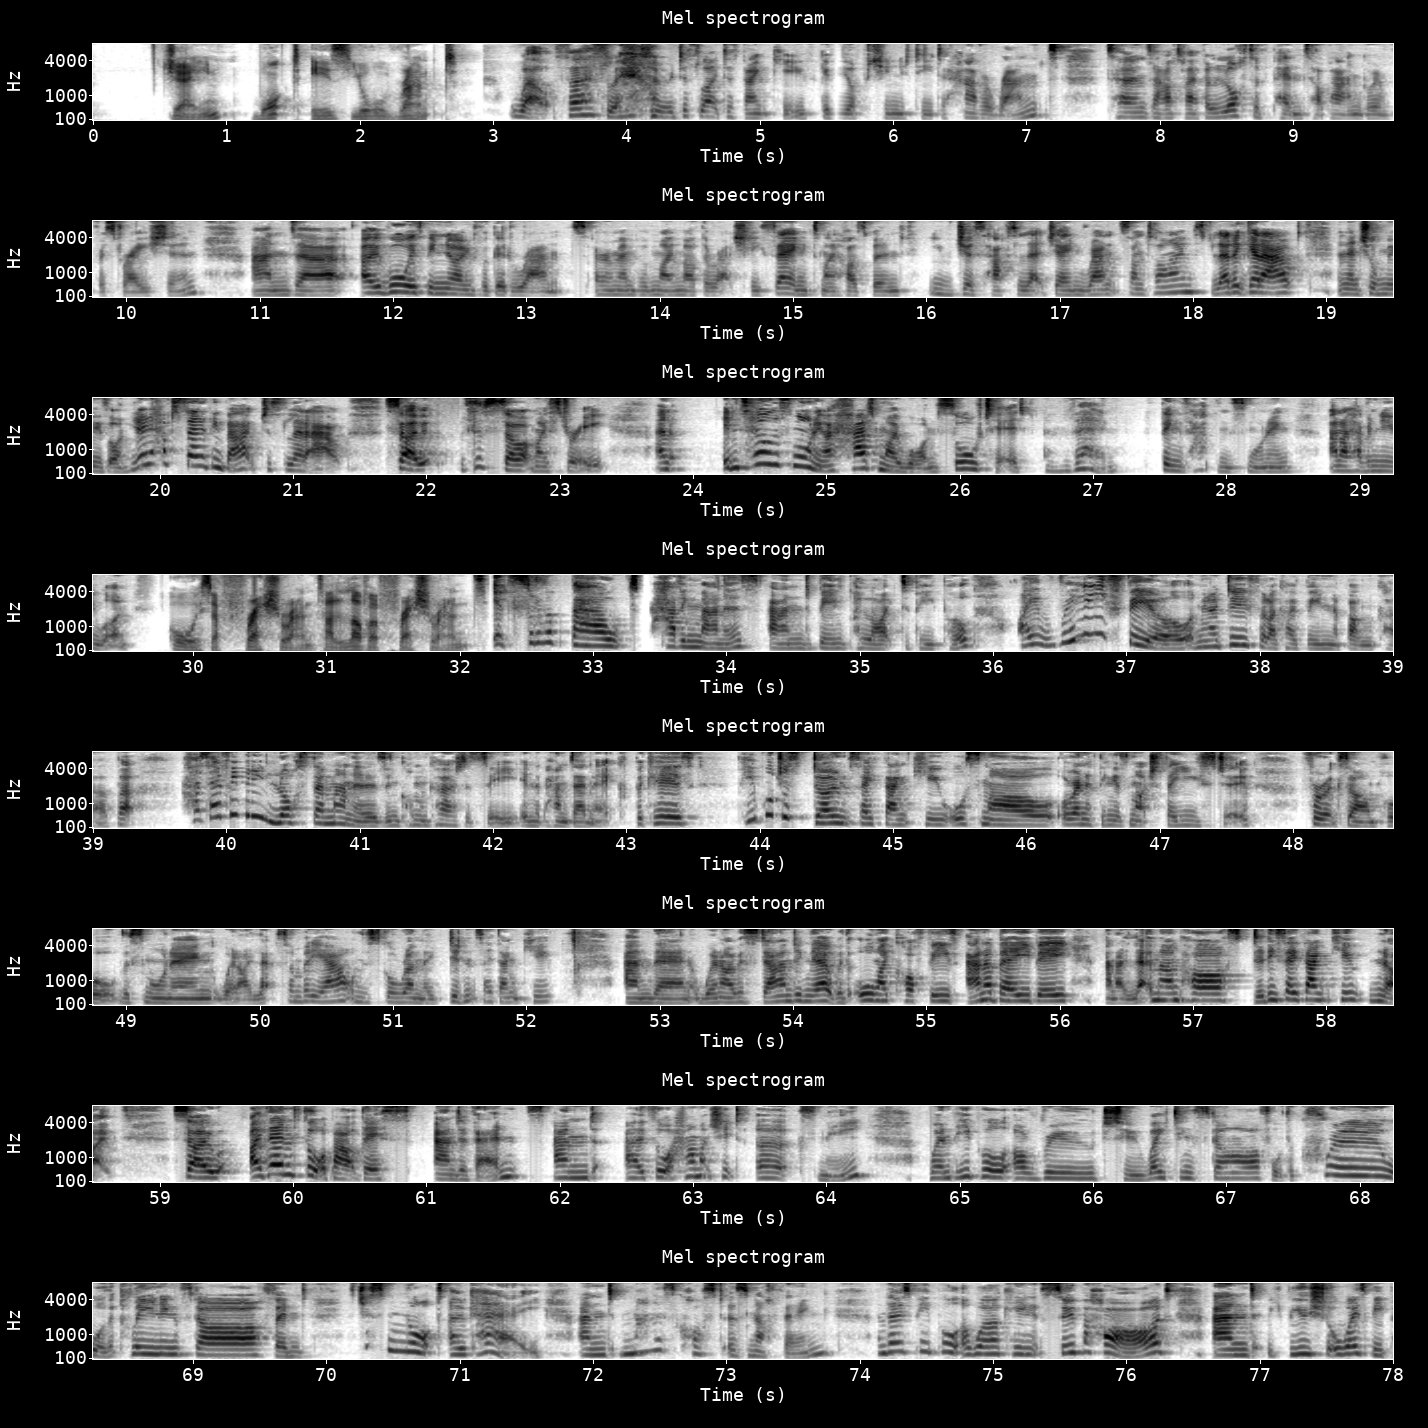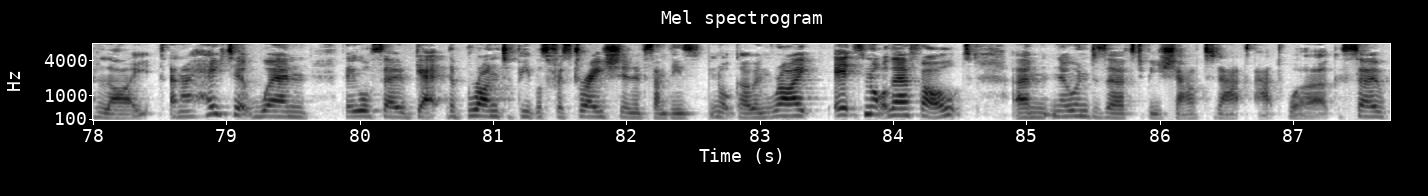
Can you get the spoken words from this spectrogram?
Jane, what is your rant? Well, firstly, I would just like to thank you for giving me the opportunity to have a rant. Turns out I have a lot of pent up anger and frustration, and uh, I've always been known for good rants. I remember my mother actually saying to my husband, You just have to let Jane rant sometimes, let her get out, and then she'll move on. You don't have to say anything back, just let it out. So, this is so up my street. And until this morning, I had my one sorted, and then things happened this morning, and I have a new one. Oh, it's a fresh rant. I love a fresh rant. It's sort of about having manners and being polite to people. I really feel, I mean, I do feel like I've been in a bunker, but has everybody lost their manners and common courtesy in the pandemic? Because people just don't say thank you or smile or anything as much as they used to. For example, this morning when I let somebody out on the school run, they didn't say thank you. And then when I was standing there with all my coffees and a baby and I let a man pass, did he say thank you? No. So I then thought about this and events, and I thought how much it irks me when people are rude to waiting staff or the crew or the cleaning staff, and just not okay. And manners cost us nothing. And those people are working super hard, and you should always be polite. And I hate it when they also get the brunt of people's frustration if something's not going right. It's not their fault. Um, no one deserves to be shouted at at work. So,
